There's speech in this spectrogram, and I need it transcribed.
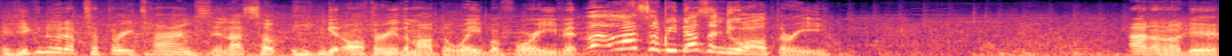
If you can do it up to three times, then let's hope he can get all three of them out the way before he even. Let's hope he doesn't do all three. I don't know, dude.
